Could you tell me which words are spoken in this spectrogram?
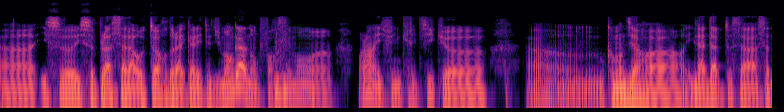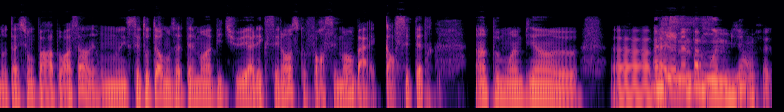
euh, il se, il se place à la hauteur de la qualité du manga, donc forcément, euh, voilà, il fait une critique. Euh, comment dire, il adapte sa, sa notation par rapport à ça. cet auteur nous a tellement habitués à l'excellence que forcément, bah, quand c'est peut-être un peu moins bien, euh, ah, bah, je dirais même pas moins bien en fait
